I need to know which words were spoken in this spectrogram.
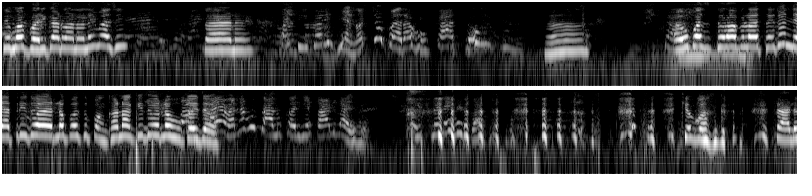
તેમાં ભરી કાઢવાનો નહીં માસી? તાણ? પણ ટીચરી ભેનો છો ભરે હુકાતો હા. આવું પછી થોડો પેલો થઈ જાય ને નેત્રી જાય એટલે પછી પંખા નાખી દો એટલે હુકાઈ જાય. કે પંખા ના ને.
